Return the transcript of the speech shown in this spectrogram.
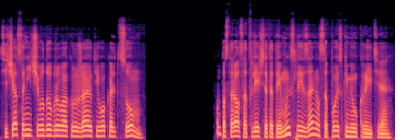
сейчас они чего доброго окружают его кольцом. Он постарался отвлечься от этой мысли и занялся поисками укрытия.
